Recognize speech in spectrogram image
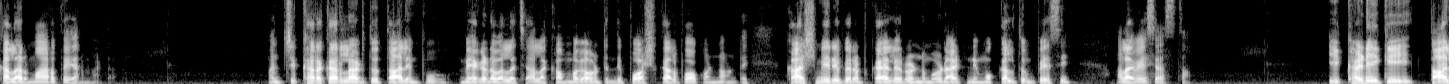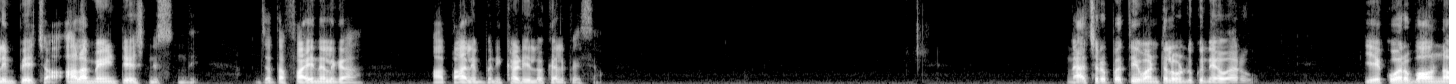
కలర్ మారతాయి అన్నమాట మంచి కరకరలాడుతూ తాలింపు మేగడ వల్ల చాలా కమ్మగా ఉంటుంది పోషకాలు పోకుండా ఉంటాయి. కాశ్మీరీ మిరపకాయలు రెండు మూడు వాటిని ముక్కలు తుంపేసి అలా వేసేస్తాం. ఈ కడీకి తాలింపే చాలా మెయిన్ టేస్ట్ని ఇస్తుంది చేత ఫైనల్గా ఆ తాలింపుని కడీలో కలిపేసాం. న్యాచురోపతి వంటలు వండుకునేవారు. ఏ కూర బాగున్నా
